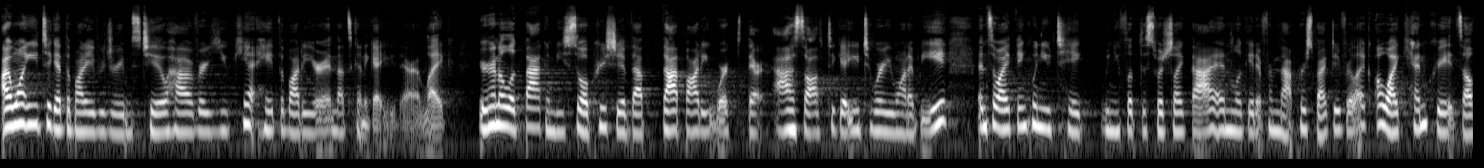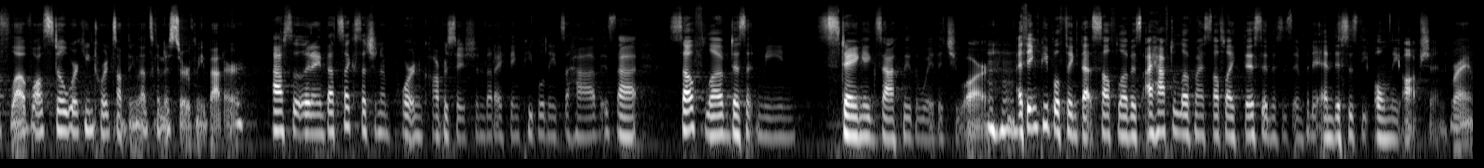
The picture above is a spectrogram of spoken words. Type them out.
I want you to get the body of your dreams too. However, you can't hate the body you're in. That's to get you there. Like, you're going to look back and be so appreciative that that body worked their ass off to get you to where you want to be. And so I think when you take, when you flip the switch like that and look at it from that perspective, you're like, oh, I can create self love while still working towards something that's going to serve me better. Absolutely. And that's like such an important conversation that I think people need to have is that self love doesn't mean staying exactly the way that you are. Mm-hmm. I think people think that self love is I have to love myself like this and this is infinite and this is the only option. Right.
